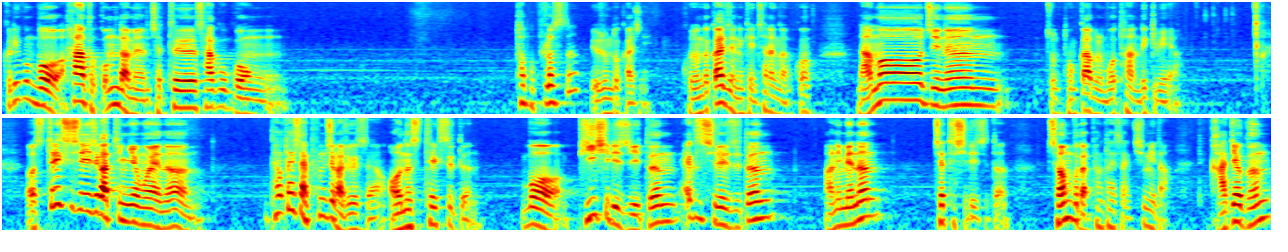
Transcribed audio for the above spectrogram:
그리고 뭐 하나 더 꼽는다면 Z490 TUF Plus? 요 정도까지 그 정도까지는 괜찮은 것 같고 나머지는 좀 돈값을 못하는 느낌이에요. 어, Strix 시리즈 같은 경우에는 평타 이상 품질 가지고 있어요. 어느 Strix든 뭐 B 시리즈든 X 시리즈든 아니면은 Z 시리즈든 전부 다 평타 이상 칩니다. 가격은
